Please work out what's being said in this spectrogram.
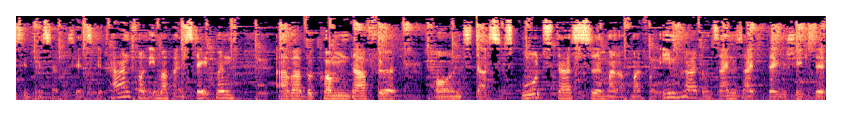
Sind es ja bis jetzt getan. Von ihm auch ein Statement, aber bekommen dafür. Und das ist gut, dass äh, man auch mal von ihm hört und seine Seite der Geschichte.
